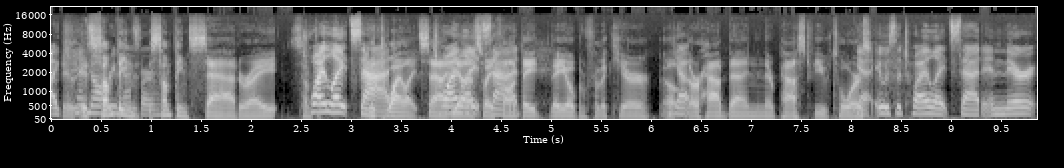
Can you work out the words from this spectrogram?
i cannot it's something remember something sad, right? Something, twilight sad The Twilight Sad. yeah, Twilight that's what I thought. They they opened for the Cure. Uh, Yep. There have been in their past few tours. yeah it was the twilight sad and their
